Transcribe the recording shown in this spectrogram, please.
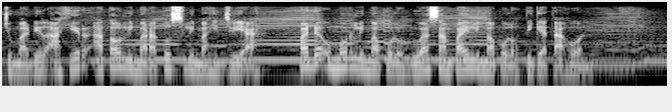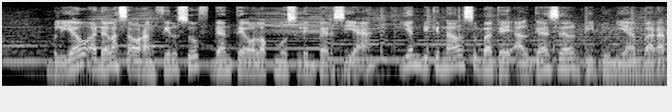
Jumadil Akhir atau 505 Hijriah, pada umur 52-53 tahun. Beliau adalah seorang filsuf dan teolog muslim Persia, yang dikenal sebagai Al-Ghazal di dunia barat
